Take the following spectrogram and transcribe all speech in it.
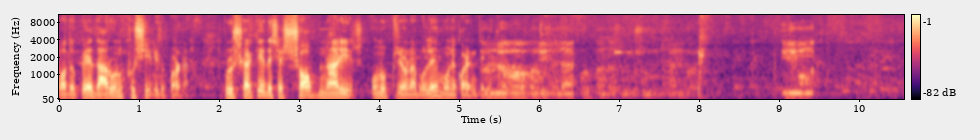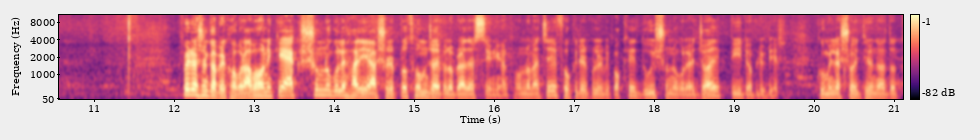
পদক পেয়ে দারুণ খুশি ঋতুপর্ণা। পুরস্কারকে দেশের সব নারীর অনুপ্রেরণা বলে মনে করেন তিনি। ফেডারেশন কাপের খবর। আবাহনীকে এক শূন্য গোলে হারিয়ে আসরে প্রথম জয় পেল ব্রাদার্স ইউনিয়ন। অন্য ম্যাচে ফকিরের পুলের বিপক্ষে দুই শূন্য গোলের জয় পিডব্লিউডির। কুমিল্লার শহীদ ধীরেন্দ্রনাথ দত্ত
